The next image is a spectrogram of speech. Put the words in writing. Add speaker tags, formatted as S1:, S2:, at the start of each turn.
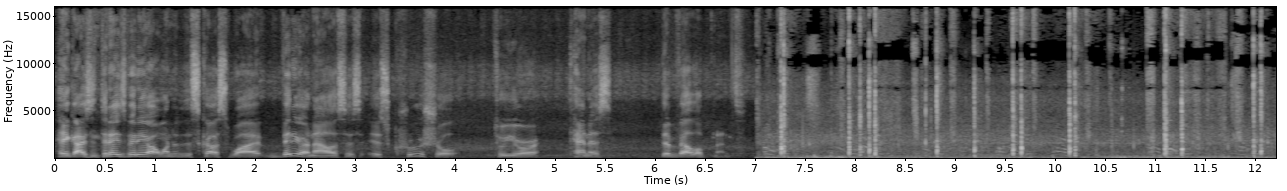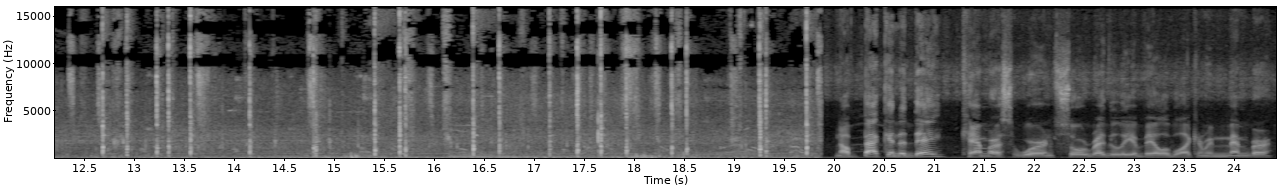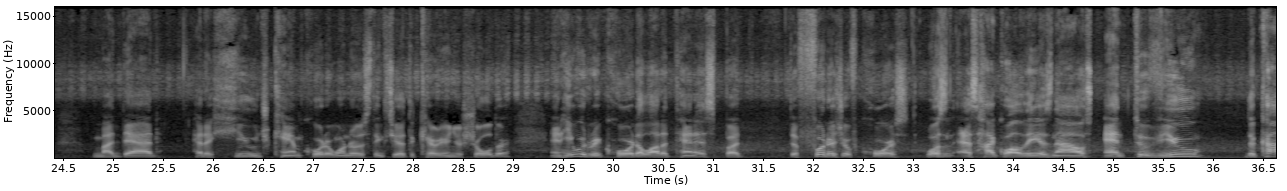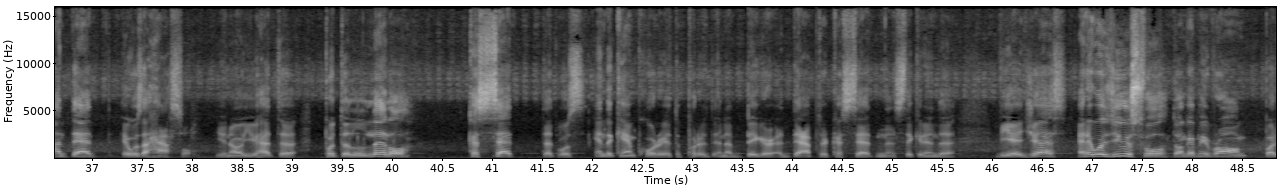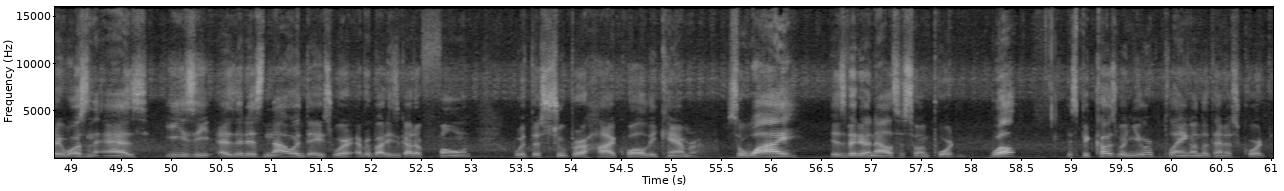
S1: Hey guys, in today's video I want to discuss why video analysis is crucial to your tennis development. Now back in the day, cameras weren't so readily available. I can remember my dad had a huge camcorder, one of those things you had to carry on your shoulder, and he would record a lot of tennis, but the footage, of course, wasn't as high quality as now. And to view the content, it was a hassle. You know, you had to put the little cassette that was in the camcorder, you had to put it in a bigger adapter cassette and then stick it in the VHS. And it was useful, don't get me wrong, but it wasn't as easy as it is nowadays where everybody's got a phone with a super high quality camera. So why is video analysis so important? Well, it's because when you're playing on the tennis court,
